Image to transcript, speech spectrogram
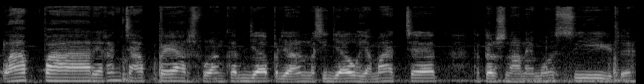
lapar ya kan capek harus pulang kerja perjalanan masih jauh ya macet tapi harus nahan emosi gitu ya.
